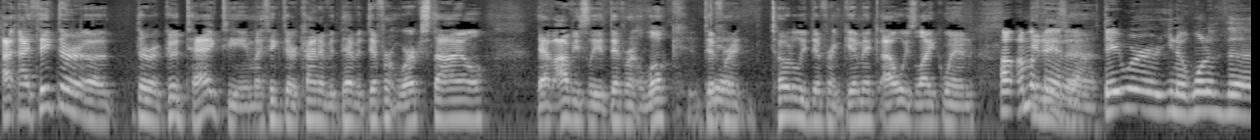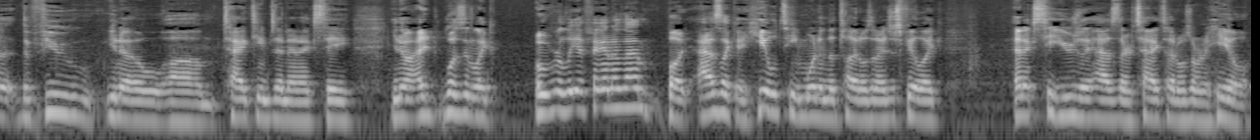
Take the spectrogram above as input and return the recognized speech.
I, I think they're a they're a good tag team. I think they're kind of they have a different work style. They have obviously a different look, different, totally different gimmick. I always like when I- I'm a It fan is, of them. uh, They were, you know, one of the the few, you know, um, tag teams in NXT. You know, I wasn't like overly a fan of them, but as like a heel team winning the titles, and I just feel like NXT usually has their tag titles on a heel.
